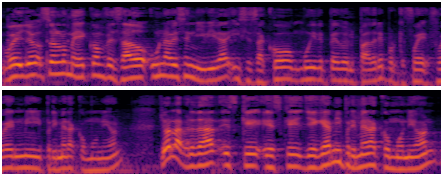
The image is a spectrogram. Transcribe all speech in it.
Güey, yo solo me he confesado una vez en mi vida y se sacó muy de pedo el padre porque fue, fue en mi primera comunión. Yo la verdad es que, es que llegué a mi primera comunión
